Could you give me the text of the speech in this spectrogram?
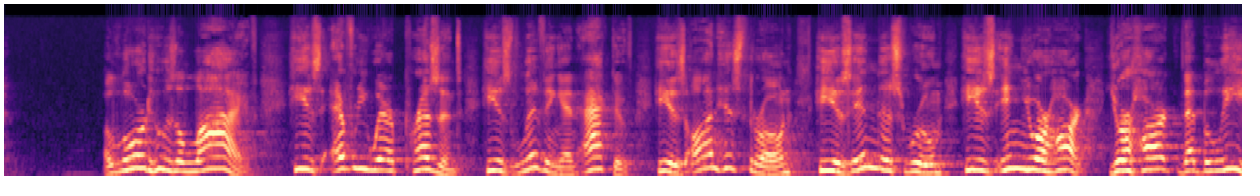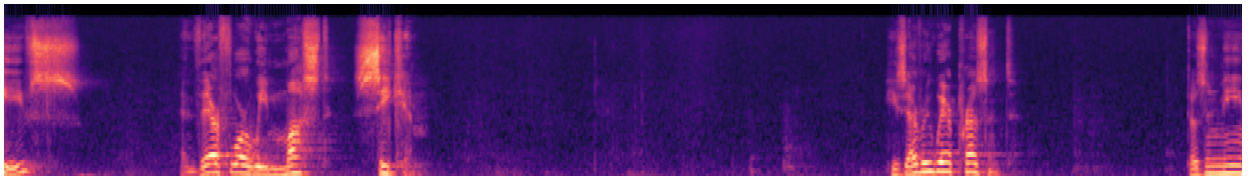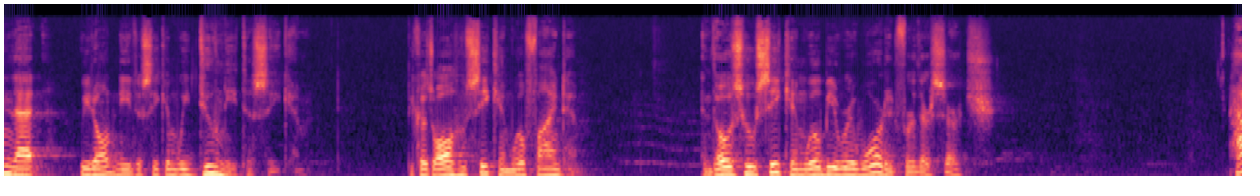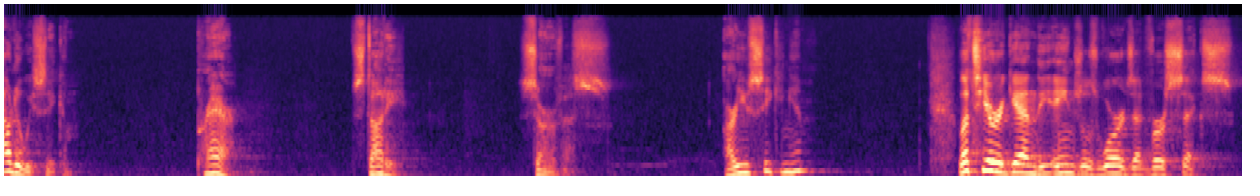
a Lord who is alive. He is everywhere present. He is living and active. He is on his throne. He is in this room. He is in your heart, your heart that believes and therefore we must seek him. He's everywhere present. Doesn't mean that we don't need to seek him. We do need to seek him. Because all who seek him will find him. And those who seek him will be rewarded for their search. How do we seek him? Prayer, study, service. Are you seeking him? Let's hear again the angel's words at verse 6.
